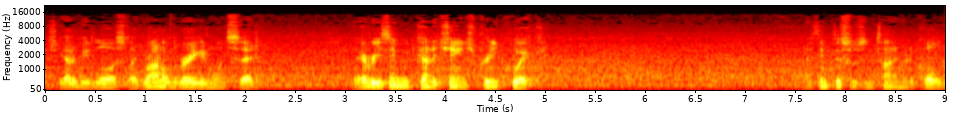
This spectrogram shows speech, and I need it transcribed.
it's got to be lost. Like Ronald Reagan once said, everything would kind of change pretty quick. I think this was in time of the Cold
